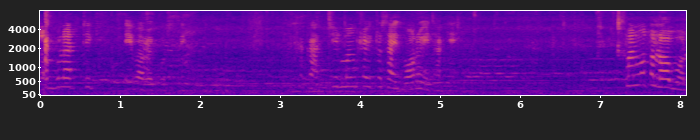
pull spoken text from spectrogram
সবগুলা ঠিক এইভাবে করছি। কাচ্চির মাংস একটু সাইজ বড়ই থাকে। আমার মতো লবণ।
